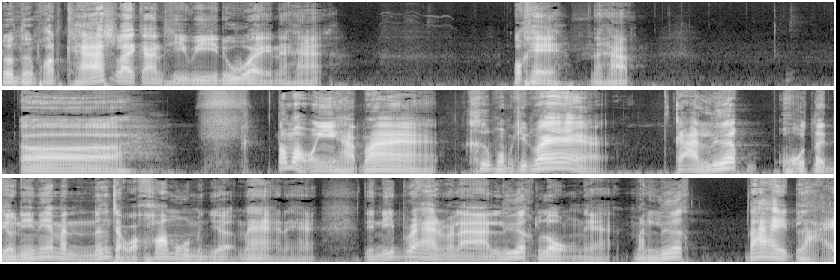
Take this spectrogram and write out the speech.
รวมถึงพอดแคสต์รายการทีวีด้วยนะฮะ โอเคนะครับต้องบอกว่าอย่างนี้ครับว่า คือผมคิดว่า การเลือกโหแต่เดี๋ยวนี้เนี่ยมันเนื่องจากว่าข้อมูลมันเยอะแม่นะฮะเดี๋ยวนี้แบรนด์เวลาเลือกลงเนี่ยมันเลือกได้หลาย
